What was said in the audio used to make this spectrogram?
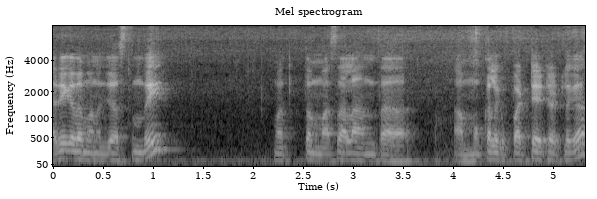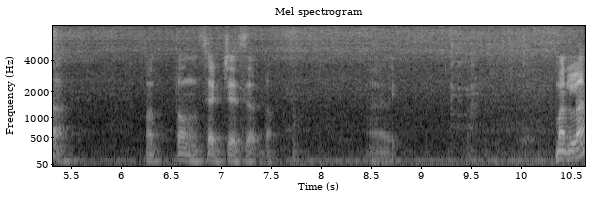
అదే కదా మనం చేస్తుంది. మొత్తం మసాలా అంతా ఆ ముక్కలకు పట్టేటట్లుగా మొత్తం సెట్ చేసేద్దాం. అది. మరలా?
